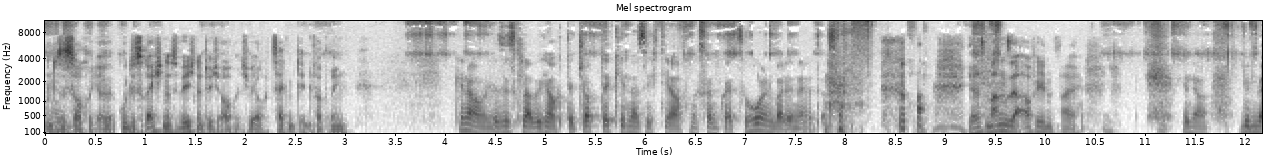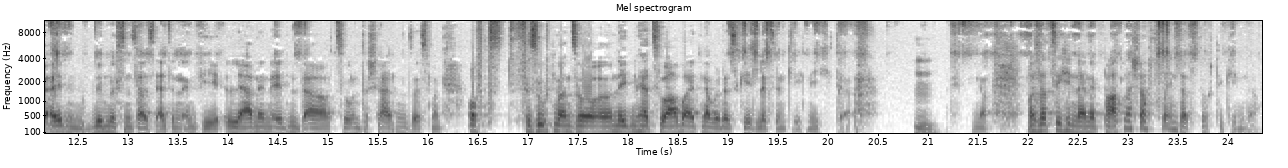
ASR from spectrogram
Und das ist auch ihr gutes Recht und das will ich natürlich auch. Ich will auch Zeit mit denen verbringen. Genau, und das ist, glaube ich, auch der Job der Kinder, sich die Aufmerksamkeit zu holen bei den Eltern. ja, das machen sie auf jeden Fall. Genau. Wir, eben, wir müssen es als Eltern irgendwie lernen, eben da zu unterscheiden, dass man, oft versucht man so nebenher zu arbeiten, aber das geht letztendlich nicht. Ja. Hm. Genau. Was hat sich in deiner Partnerschaft verändert durch die Kinder?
